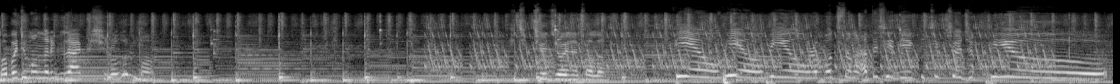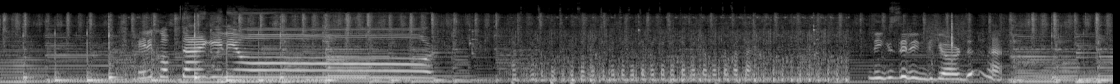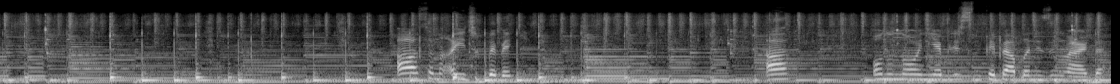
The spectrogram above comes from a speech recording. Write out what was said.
Babacım onları güzel pişir olur mu? çocuğu oynatalım. Piu piu piu robot sana ateş ediyor küçük çocuk piu. Helikopter geliyor. Ne güzel indi gördün mü? Al sana ayıcık bebek. Al. Onunla oynayabilirsin. Pepe ablan izin verdi.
